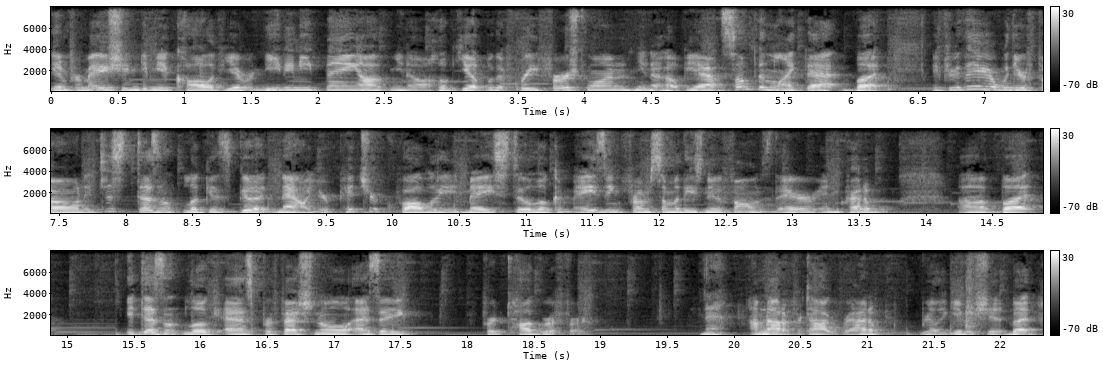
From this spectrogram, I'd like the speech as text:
information. Give me a call if you ever need anything. I'll, you know, I'll hook you up with a free first one, you know, help you out, something like that. But if you're there with your phone, it just doesn't look as good. Now, your picture quality may still look amazing from some of these new phones. They're incredible. Uh, but it doesn't look as professional as a photographer nah, I'm not a photographer. I don't really give a shit. But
